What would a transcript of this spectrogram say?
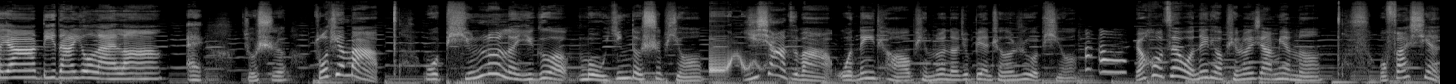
呀，滴答又来了。哎，就是昨天吧，我评论了一个某音的视频，一下子吧，我那条评论呢就变成了热评。然后在我那条评论下面呢，我发现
